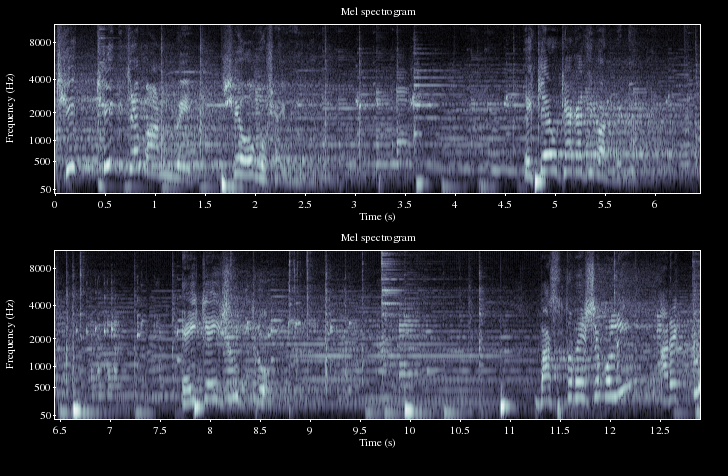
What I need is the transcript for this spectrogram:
ঠিক ঠিক যে মানবে, সেও গোসাই হয়ে যাবে। এ কেউ ঠেকাতে পারবে না। এইটাই সূত্র। বাস্তবে এসে বলি, আরেকটু।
